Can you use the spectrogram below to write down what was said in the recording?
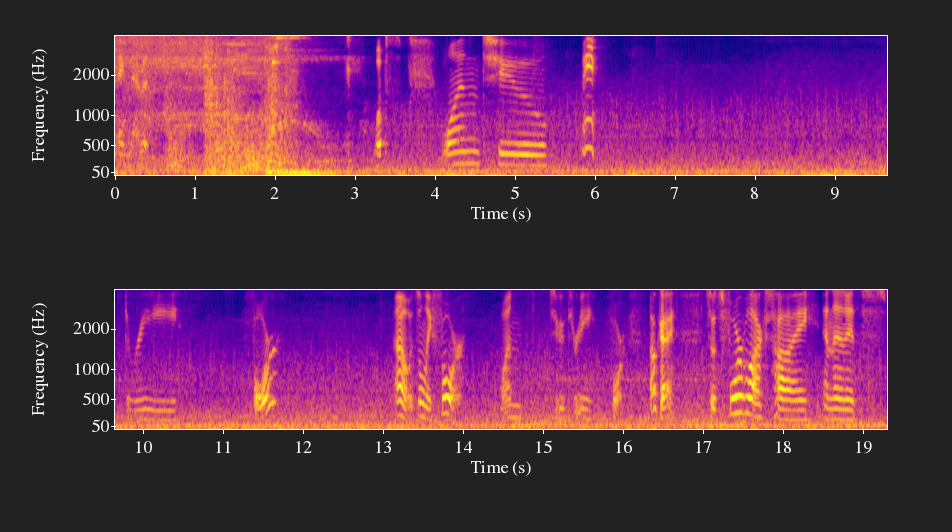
Dang it. Whoops. One, two... Eh. Three... Four? Oh, it's only four. One, two, three, four. Okay. So it's four blocks high, and then it's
